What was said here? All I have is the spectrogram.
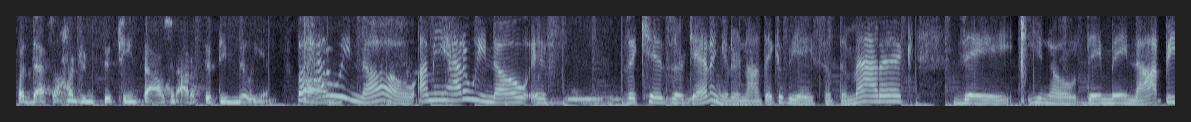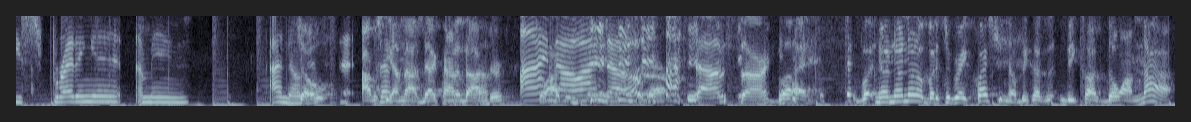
but that's 115,000 out of 50 million. But how do Um, we know? I mean, how do we know if the kids are getting it or not? They could be asymptomatic. They, you know, they may not be spreading it. I mean, I know. So that's, that- obviously, that's I'm not that kind of doctor. I so know, I wouldn't- know. yeah, I'm sorry. but but no no no no but it's a great question though because because though i'm not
